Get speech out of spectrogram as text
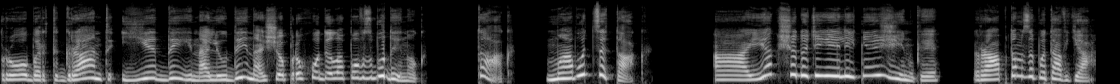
Роберт Грант єдина людина, що проходила повз будинок. Так, мабуть, це так. А як щодо тієї літньої жінки? раптом запитав я.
